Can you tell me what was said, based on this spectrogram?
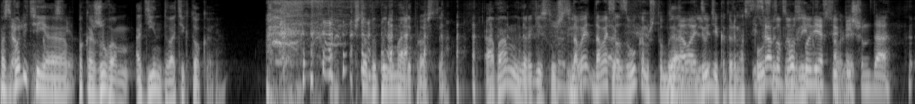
Позволите, все, я покажу вам один-два ТикТока чтобы вы понимали просто. А вам, дорогие слушатели... Давай, давай со звуком, чтобы да. люди, которые нас слушают, И сразу взрослую версию пишем, да.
